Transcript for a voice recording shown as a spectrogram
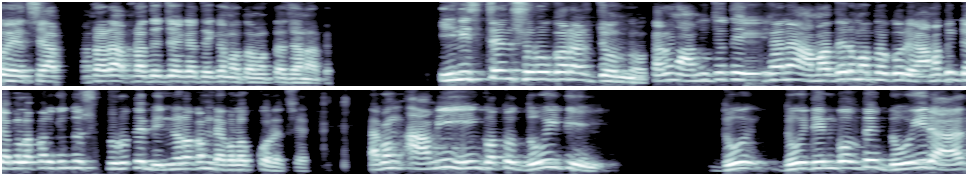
রয়েছে আপনারা আপনাদের জায়গা থেকে মতামতটা জানাবেন। ইনস্ট্যান্ট শুরু করার জন্য, কারণ আমি যদি এখানে আমাদের মতো করে, আমাদের ডেভেলপার কিন্তু শুরুতে ভিন্ন রকম ডেভেলপ করেছে। এবং আমি গত দুই দিন, দুই দুই দিন বলতে দুই রাত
